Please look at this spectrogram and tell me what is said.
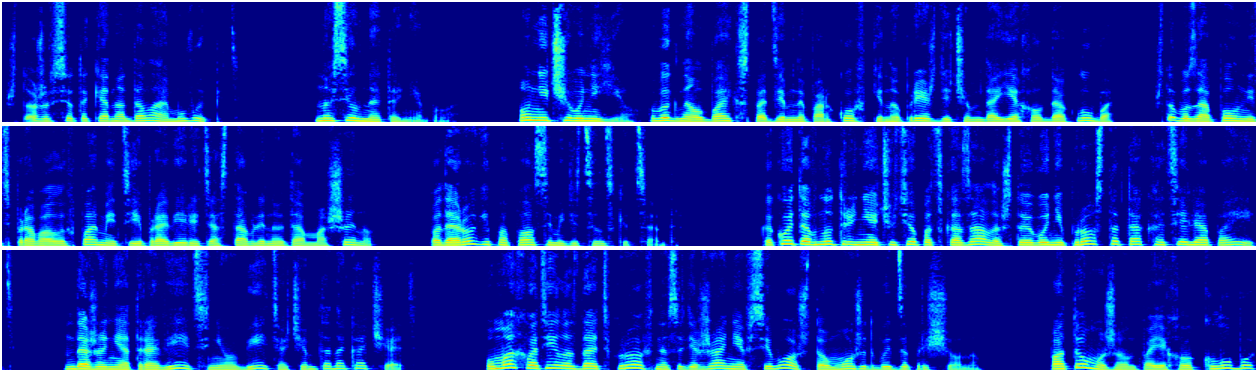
Что же все таки она дала ему выпить? Но сил на это не было. Он ничего не ел, выгнал байк с подземной парковки, но прежде чем доехал до клуба, чтобы заполнить провалы в памяти и проверить оставленную там машину, по дороге попался медицинский центр. Какое-то внутреннее чутье подсказало, что его не просто так хотели опоить, даже не отравить, не убить, а чем-то накачать. Ума хватило сдать кровь на содержание всего, что может быть запрещенным. Потом уже он поехал к клубу,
